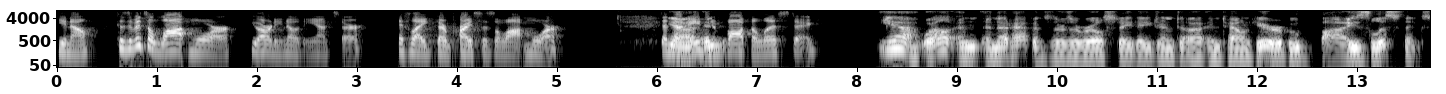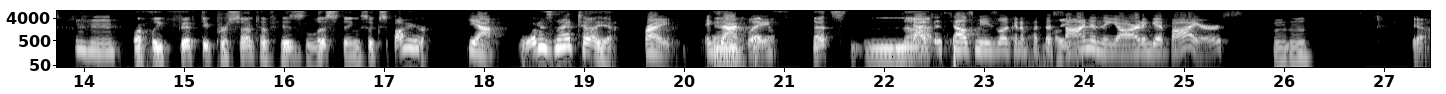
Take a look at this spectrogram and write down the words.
you know. Because if it's a lot more, you already know the answer. If like their price is a lot more, then yeah, that agent and, bought the listing. Yeah, well, and and that happens. There's a real estate agent uh, in town here who buys listings. Mm-hmm. Roughly fifty percent of his listings expire. Yeah. What does that tell you? Right. Exactly. That's, that's, not. That just tells me he's looking to put the right. sign in the yard and get buyers. Mm-hmm. Yeah.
